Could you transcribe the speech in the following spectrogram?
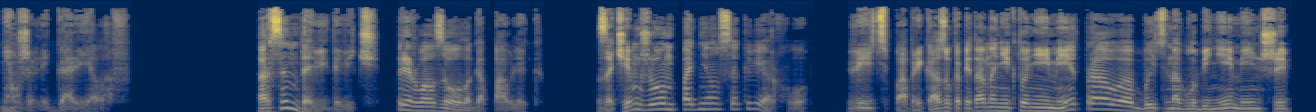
Неужели Горелов? Арсен Давидович, — прервал зоолога Павлик, — зачем же он поднялся кверху? Ведь по приказу капитана никто не имеет права быть на глубине меньше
